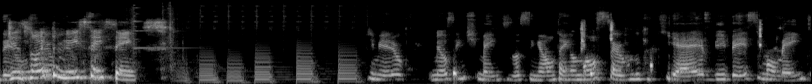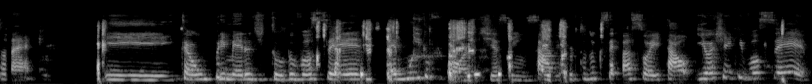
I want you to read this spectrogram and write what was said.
18.600 primeiro, meus sentimentos, assim, eu não tenho noção do que, é viver esse momento, né? E então, primeiro de tudo, você é muito forte, assim, sabe? Por tudo que você passou e tal. E eu achei que você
